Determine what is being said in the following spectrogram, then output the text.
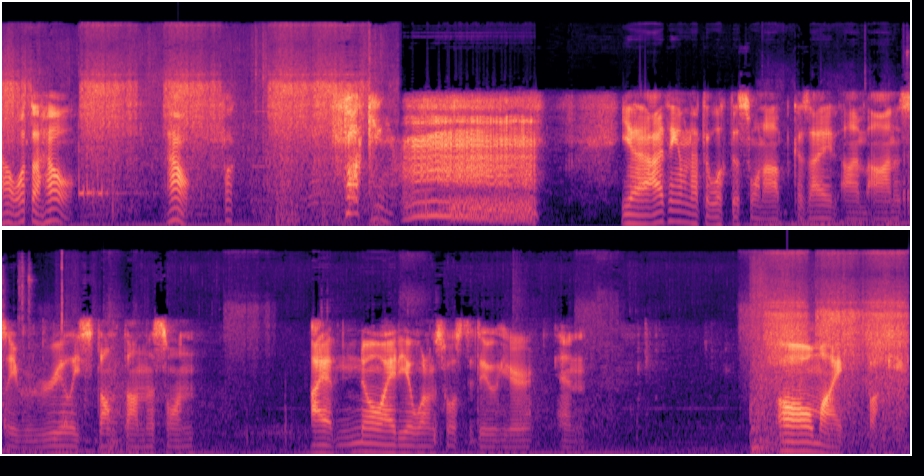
Ow, what the hell? Ow, fuck. Fucking. Mm. Yeah, I think I'm gonna have to look this one up because I I'm honestly really stumped on this one. I have no idea what I'm supposed to do here, and oh my fucking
